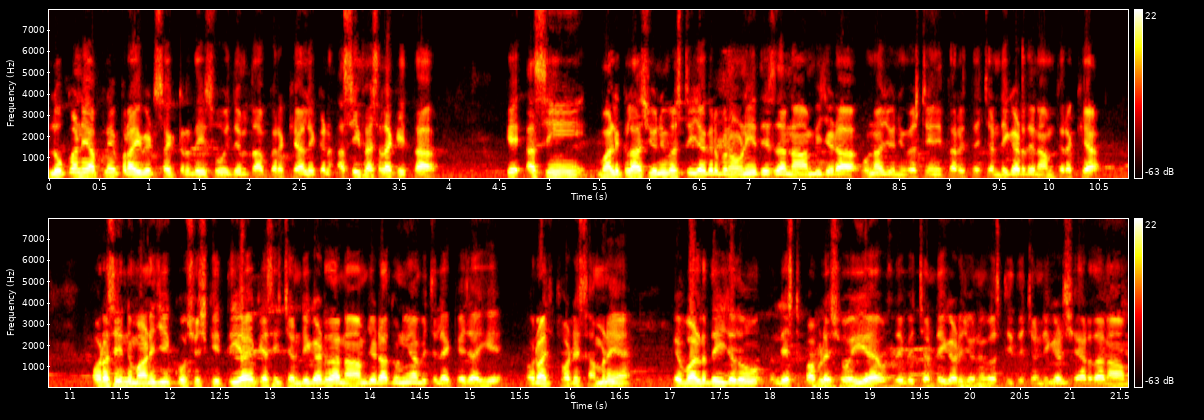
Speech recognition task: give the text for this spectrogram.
ਲੋਕਾਂ ਨੇ ਆਪਣੇ ਪ੍ਰਾਈਵੇਟ ਸੈਕਟਰ ਦੀ ਸੋਚ ਦੇ ਮੁਤਾਬਕ ਰੱਖਿਆ। ਲੇਕਿਨ ਅਸੀਂ ਫੈਸਲਾ ਕੀਤਾ ਕਿ ਅਸੀਂ ਵਰਲਡ ਕਲਾਸ ਯੂਨੀਵਰਸਿਟੀ ਅਗਰ ਬਣਾਉਣੀ ਹੈ ਤੇ ਇਸ ਦਾ ਨਾਮ ਵੀ ਜਿਹੜਾ ਉਹਨਾਂ ਯੂਨੀਵਰਸਿਟੀਆਂ ਦੀ ਤਰ੍ਹਾਂ ਤੇ ਚੰਡੀਗੜ੍ਹ ਦੇ ਨਾਮ ਤੇ ਰੱਖਿਆ। ਔਰ ਅਸੀਂ ਨਿਮਾਣੀ ਜੀ ਕੋਸ਼ਿਸ਼ ਕੀਤੀ ਹੈ ਕਿ ਅਸੀਂ ਚੰਡੀਗੜ੍ਹ ਦਾ ਨਾਮ ਜਿਹੜਾ ਦੁਨੀਆ ਵਿੱਚ ਲੈ ਕੇ ਜਾਈਏ ਔਰ ਅੱਜ ਤੁਹਾਡੇ ਸਾਹਮਣੇ ਹੈ ਕਿ ਵਰਲਡ ਦੀ ਜਦੋਂ ਲਿਸਟ ਪਬਲਿਸ਼ ਹੋਈ ਹੈ ਉਸ ਦੇ ਵਿੱਚ ਚੰਡੀਗੜ੍ਹ ਯੂਨੀਵਰਸਿਟੀ ਤੇ ਚੰਡੀਗੜ੍ਹ ਸ਼ਹਿਰ ਦਾ ਨਾਮ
